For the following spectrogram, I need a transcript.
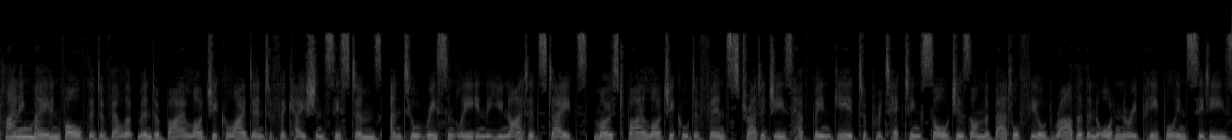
Planning may involve the development of biological identification systems. Until recently in the United States, most biological defense strategies have been geared to protecting soldiers on the battlefield rather than ordinary people in cities.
